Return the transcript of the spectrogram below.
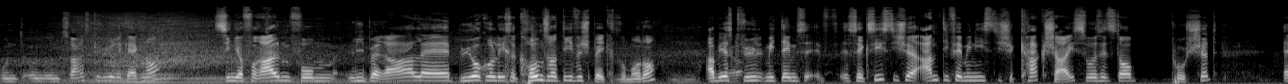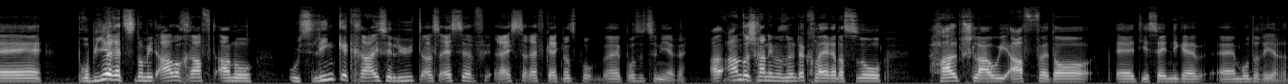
und, und, und Zwangsgebühren-Gegner, sind ja vor allem vom liberalen, bürgerlichen, konservativen Spektrum, oder? Aber ich habe das Gefühl, mit dem se- sexistischen, antifeministischen Kackscheiß, den sie jetzt hier pushen, äh, probieren jetzt noch mit aller Kraft auch noch aus linken Kreisen Leute als SRF-Gegner zu äh, positionieren. Anders kann ich mir das nicht erklären, dass so halbschlaue Affen da äh, die Sendungen äh, moderieren.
